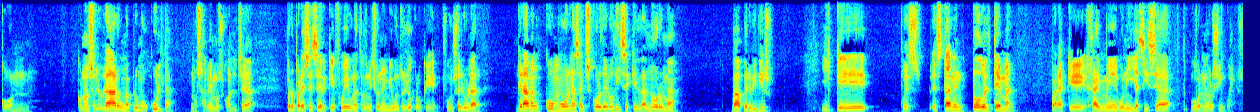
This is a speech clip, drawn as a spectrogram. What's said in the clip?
con, con un celular o una pluma oculta, no sabemos cuál sea, pero parece ser que fue una transmisión en vivo, entonces yo creo que fue un celular. Graban como Olga Sánchez Cordero dice que la norma va a pervivir y que pues están en todo el tema para que Jaime Bonilla sí sea gobernador cinco años.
